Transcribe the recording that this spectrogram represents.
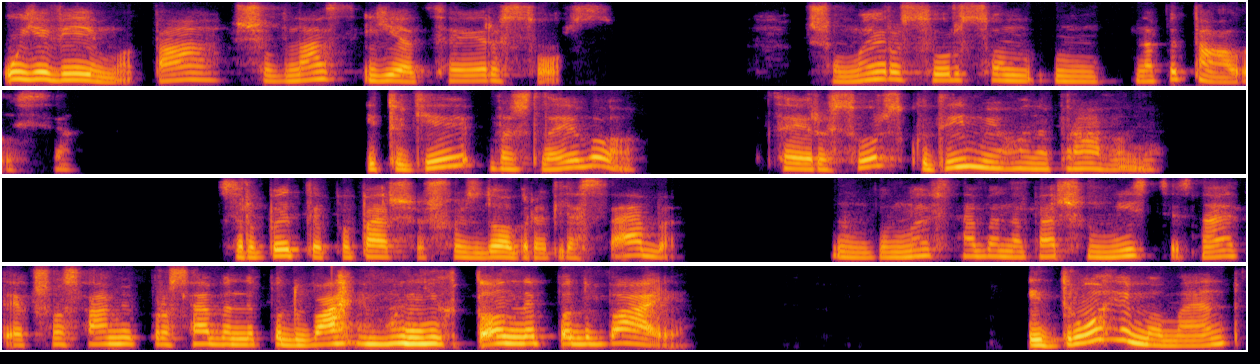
уявімо, та, що в нас є цей ресурс, що ми ресурсом напиталися. І тоді важливо цей ресурс, куди ми його направимо. Зробити, по-перше, щось добре для себе, Ну, бо ми в себе на першому місці, знаєте, якщо самі про себе не подбаємо, ніхто не подбає. І другий момент,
